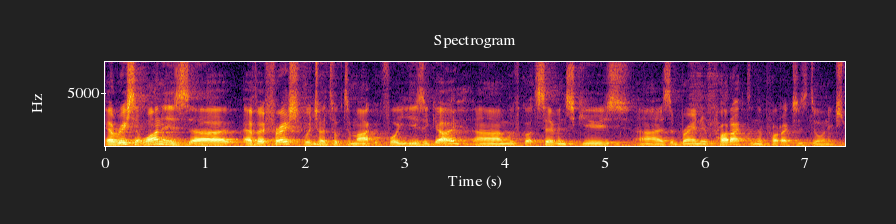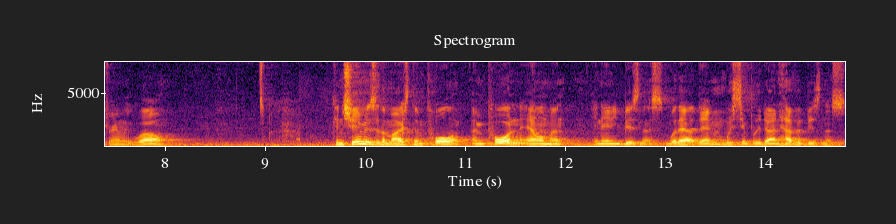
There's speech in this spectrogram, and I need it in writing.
Our recent one is uh, AvoFresh, which I took to market four years ago. Um, we've got seven SKUs uh, as a branded product, and the product is doing extremely well. Consumers are the most important, element in any business. Without them, we simply don't have a business.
